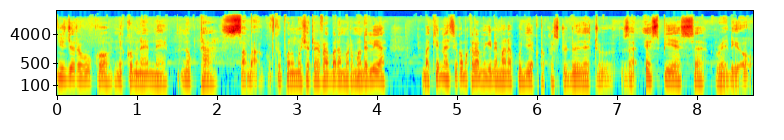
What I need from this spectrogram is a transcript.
nyuzi joto huko ni 14.7. Kufika pona mwisho taarifa habari ambayo tumeandalia. Baki nasi kwa makala mengine maana kujia kutoka studio zetu za SBS Radio.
